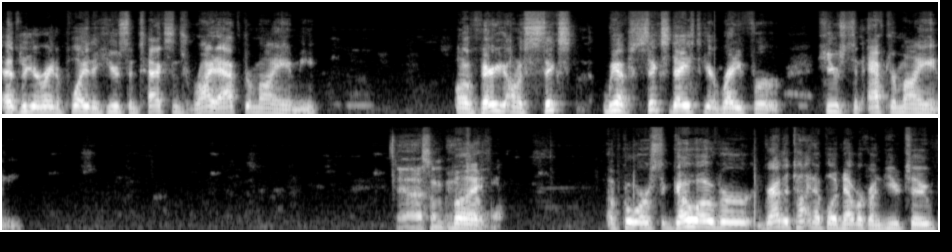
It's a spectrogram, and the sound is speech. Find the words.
As we get ready to play the Houston Texans right after Miami. On a very on a six, we have six days to get ready for Houston after Miami. yeah, that's gonna be But- of course, go over, grab the Titan Upload Network on YouTube,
